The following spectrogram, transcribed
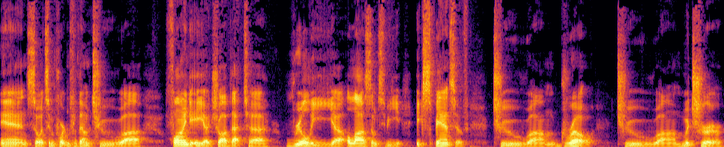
And so it's important for them to uh, find a, a, job that uh, really uh, allows them to be expansive, to um, grow, to um, mature,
